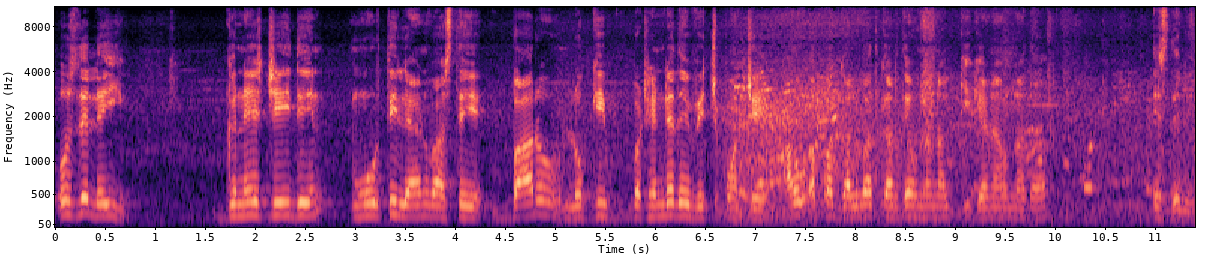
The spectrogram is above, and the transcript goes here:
ਉਸ ਦੇ ਲਈ ਗਣੇਸ਼ ਜੀ ਦੀ ਮੂਰਤੀ ਲੈਣ ਵਾਸਤੇ ਬਾਹਰੋਂ ਲੋਕੀ ਬਠਿੰਡੇ ਦੇ ਵਿੱਚ ਪਹੁੰਚੇ। ਆਓ ਆਪਾਂ ਗੱਲਬਾਤ ਕਰਦੇ ਹਾਂ ਉਹਨਾਂ ਨਾਲ ਕੀ ਕਹਿਣਾ ਉਹਨਾਂ ਦਾ ਇਸ ਦੇ ਲਈ।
